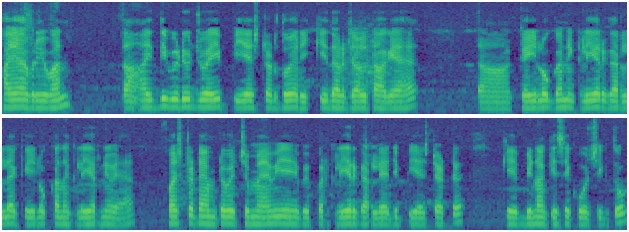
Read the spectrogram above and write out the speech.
ਹਾਈ एवरीवन ਤਾਂ ਅੱਜ ਦੀ ਵੀਡੀਓ ਜੋ ਹੈ ਪੀਐਸ ਟੈਟ 2021 ਦਾ ਰਿਜ਼ਲਟ ਆ ਗਿਆ ਹੈ ਤਾਂ ਕਈ ਲੋਕਾਂ ਨੇ ਕਲੀਅਰ ਕਰ ਲਿਆ ਕਈ ਲੋਕਾਂ ਦਾ ਕਲੀਅਰ ਨਹੀਂ ਹੋਇਆ ਫਸਟ ਅਟੈਂਪਟ ਵਿੱਚ ਮੈਂ ਵੀ ਇਹ ਪੇਪਰ ਕਲੀਅਰ ਕਰ ਲਿਆ ਜੀ ਪੀਐਸ ਟੈਟ ਕਿ ਬਿਨਾਂ ਕਿਸੇ ਕੋਚਿੰਗ ਤੋਂ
